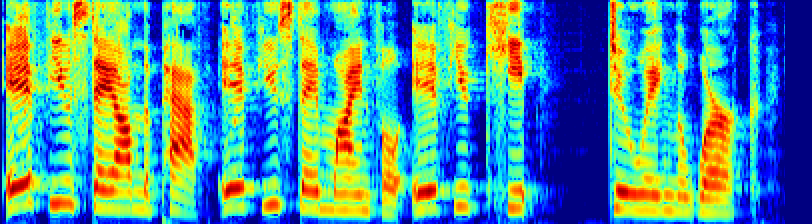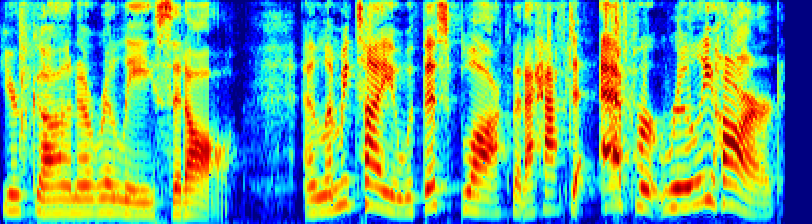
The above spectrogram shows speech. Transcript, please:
if you stay on the path, if you stay mindful, if you keep doing the work, you're gonna release it all. And let me tell you, with this block, that I have to effort really hard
